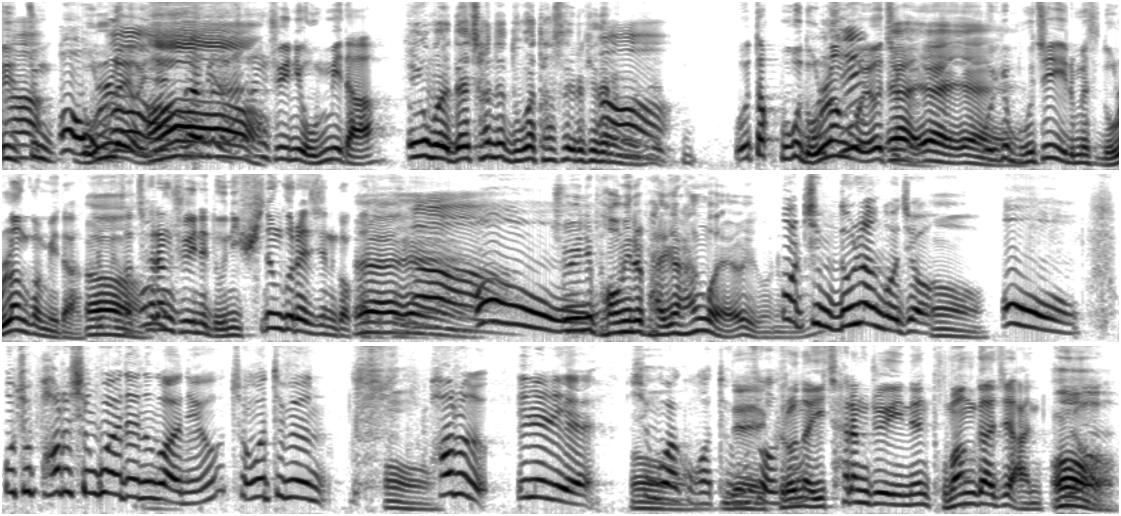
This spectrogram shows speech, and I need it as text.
아. 좀 어, 놀래요. 이제 아. 차량 주인이 옵니다. 이거 뭐야 내 차인데 누가 탔어 이렇게 되는 어. 거지. 어, 딱 보고 놀란 뭐지? 거예요, 지금. 예, 예, 예. 어, 이게 뭐지? 이러면서 놀란 겁니다. 어. 차량 주인의 눈이 휘둥그레지는 것 예, 같아요. 예. 아. 오. 주인이 범인을 발견한 거예요 이거는. 어 지금 놀란 거죠. 어, 어. 어, 저 바로 신고해야 되는 거 아니에요? 저 같으면 어. 바로 112에 신고할 어. 것 같아요. 네, 무서워서. 그러나 이 차량 주인은 도망가지 않고요. 어.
